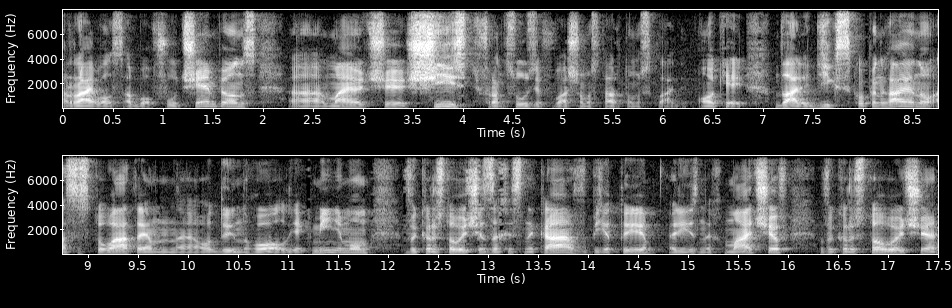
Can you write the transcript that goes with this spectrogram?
Rivals або Food Champions, е, маючи 6 французів у вашому стартовому складі. Окей. Далі Дікс Копенгагену асистувати один гол як мінімум, використовуючи захисника в п'яти різних матчів, використовуючи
